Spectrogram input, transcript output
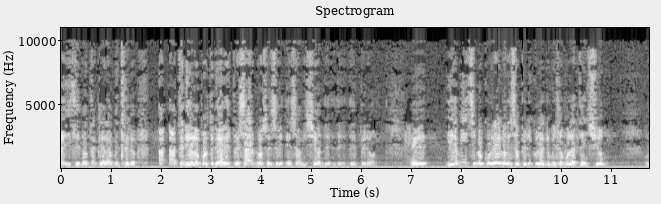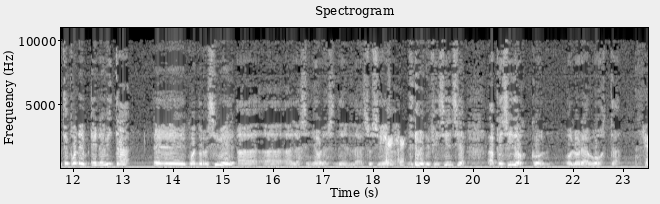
ahí se nota claramente, lo, ha, ha tenido la oportunidad de expresarnos ese- esa visión de, de- de Perón. Sí. Eh, y a mí se me ocurrió algo de esa película que me llamó la atención. Usted pone en Evita eh, cuando recibe a, a- a las señoras de la sociedad de beneficencia apellidos con olor a bosta. Sí,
